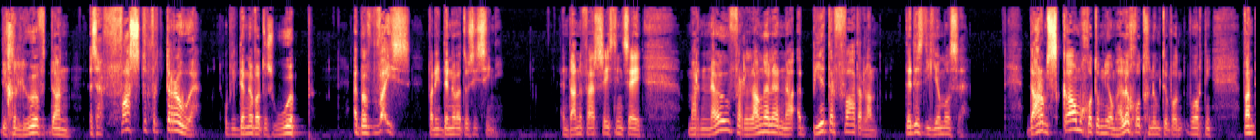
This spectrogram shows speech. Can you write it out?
die geloof dan is 'n vaste vertroue op die dinge wat ons hoop, 'n bewys van die dinge wat ons nie sien nie. En dan in vers 16 sê: "Maar nou verlang hulle na 'n beter vaderland. Dit is die hemelse. Daarom skaam God om nie om hulle God genoem te word nie, want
